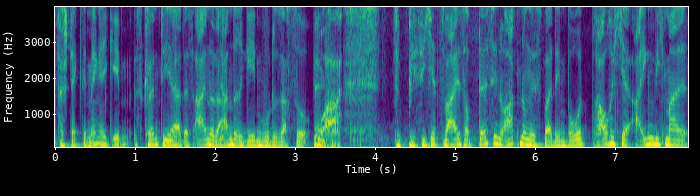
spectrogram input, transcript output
versteckte Mängel geben. Es könnte ja das eine oder ja. andere geben, wo du sagst so, boah, bis ich jetzt weiß, ob das in Ordnung ist bei dem Boot, brauche ich ja eigentlich mal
